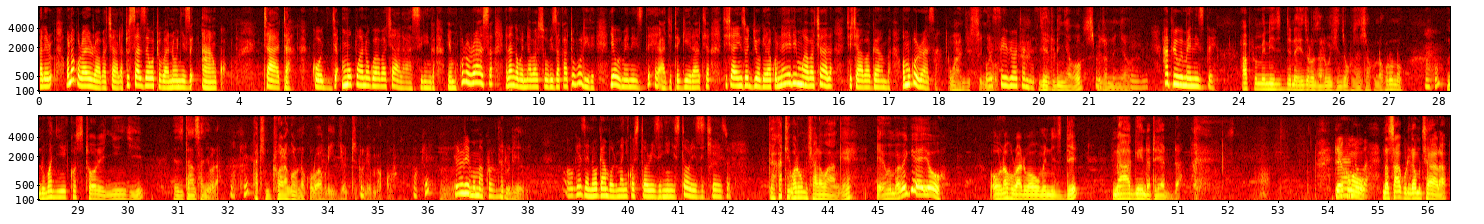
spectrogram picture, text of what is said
olunaku lwali lwabakyala tusazeewo tubanoonyeze anko taata kojja mukwano gw'abakyala asinga. Emukulu lwasa era nga bwe nabasuubiza katubulire ye womenis day agitegeera atya? Kikyayinza ojjogerako n'erimu abakyala kikyabagamba. Omukulu lwasa? Wange osiibye otya notuli nyabo sibitono nyabo happy womenis day happy womenis day naye nze lozaliwo ekiyinza okuzanyisa ku lunaku luno ndumanyiko sitore nyingi ezitansanyula. Kati ntwala nga olunaku lwa bulijjo tetuli mumakulu teruli mu makulu. Terulimu ogeze n'ogamba olumanyiko stories nyingi stories kyezo kakati waliwo omukyala wange ewembabegeeyo olunaku lwali wa womens day n'agenda teyadda. Teyakomawo nasankulira mukyala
